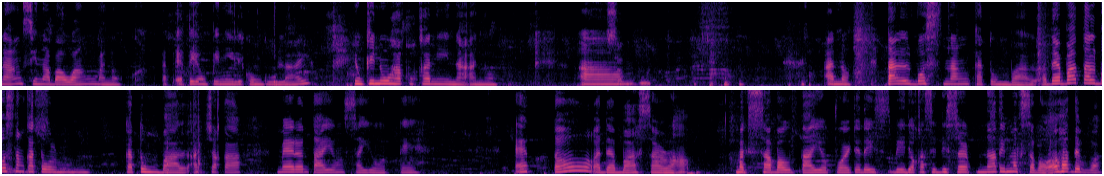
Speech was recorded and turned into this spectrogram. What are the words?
ng sinabawang manok. At ito yung pinili kong gulay. Yung kinuha ko kanina, ano, um, Sagbut. ano, talbos ng katumbal. O, diba? Talbos ng katum katumbal. At saka, meron tayong sayote. Eto, o, diba? Sarap. Magsabaw tayo for today's video kasi deserve natin magsabaw. O, diba?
